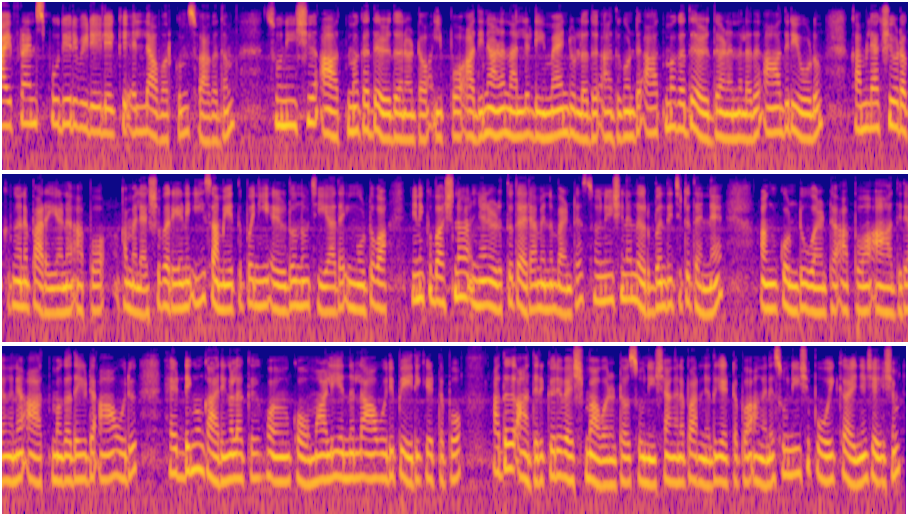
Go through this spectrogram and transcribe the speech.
Hi friends പുതിയൊരു വീഡിയോയിലേക്ക് എല്ലാവർക്കും സ്വാഗതം. സുനീഷ് ആത്മകഥ എഴുതണം കേട്ടോ. ഇപ്പോൾ അതിനാണ് നല്ല ഡിമാൻഡ് ഉള്ളത്. അതുകൊണ്ട് ആത്മകഥ എഴുതുകയാണ് എന്നുള്ളത് ആതിരയോടും കമലാക്ഷിയോടൊക്കെ ഇങ്ങനെ പറയാണ്. അപ്പോൾ കമലാക്ഷി പറയാണ് ഈ സമയത്ത് ഇപ്പോൾ നീ എഴുതൊന്നും ചെയ്യാതെ ഇങ്ങോട്ട് വാ. നിനക്ക് ഭക്ഷണം ഞാൻ എടുത്തു തരാമെന്നും പറഞ്ഞിട്ട് സുനീഷിനെ നിർബന്ധിച്ചിട്ട് തന്നെ അങ്ങ് കൊണ്ടുപോകാനിട്ട് അപ്പോൾ ആതിര അങ്ങനെ ആത്മകഥയുടെ ആ ഒരു ഹെഡിങ്ങും കാര്യങ്ങളൊക്കെ കോമാളി എന്നുള്ള ആ ഒരു പേര് കേട്ടപ്പോൾ അത് ആതിരയ്ക്കൊരു വിഷമാവാണ് കേട്ടോ. സുനീഷ് അങ്ങനെ പറഞ്ഞത് കേട്ടപ്പോൾ അങ്ങനെ സുനീഷ് പോയി കഴിഞ്ഞ ശേഷം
